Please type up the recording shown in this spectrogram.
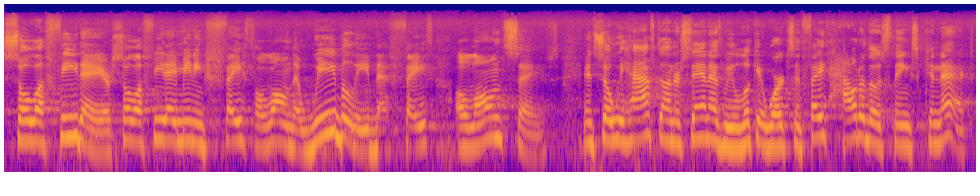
sola fide, or sola fide meaning faith alone, that we believe that faith alone saves. And so we have to understand as we look at works and faith, how do those things connect?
